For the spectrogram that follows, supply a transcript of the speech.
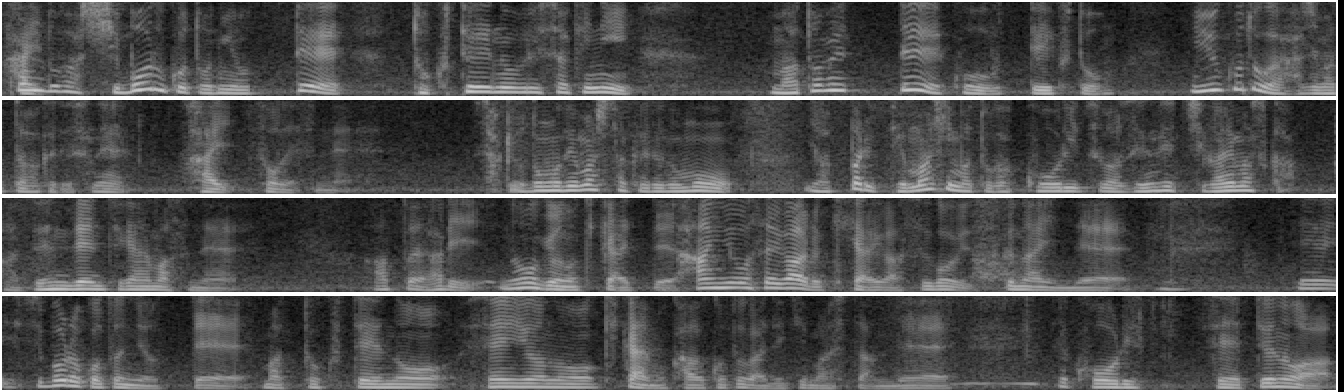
はい今度は絞ることによって特定の売り先にまとめてこう売っていくということが始まったわけですね。はいそうですね先ほども出ましたけれどもやっぱり手間暇とか効率は全然違いますか？あ全然違いますね。あとやはり農業の機械って汎用性がある機械がすごい少ないんでで絞ることによって、まあ、特定の専用の機械も買うことができましたんでで効率性っていうのは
